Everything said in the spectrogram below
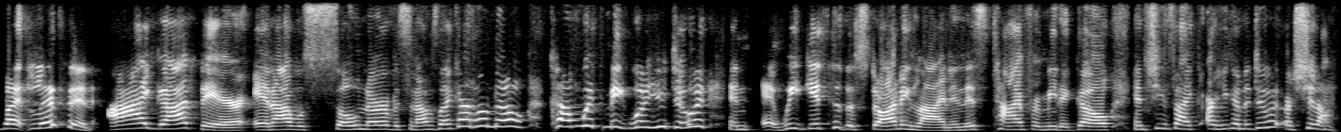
But listen, I got there and I was so nervous and I was like, I don't know, come with me. Will you do it? And, and we get to the starting line and it's time for me to go. And she's like, Are you going to do it or should I?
